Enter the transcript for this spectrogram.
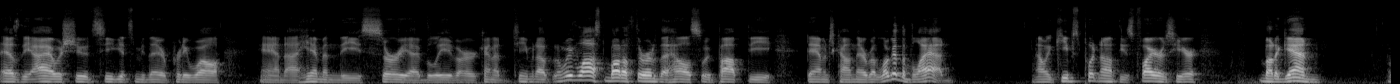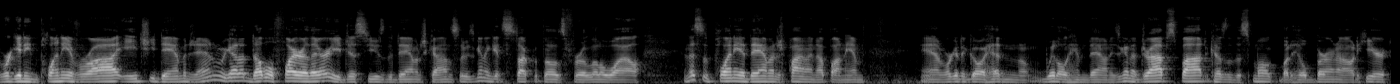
as the Iowa shoots. He gets me there pretty well. And uh, him and the Surrey, I believe, are kind of teaming up. And we've lost about a third of the health, so we popped the damage con there. But look at the Vlad. Now he keeps putting out these fires here. But again, we're getting plenty of raw HE damage, and we got a double fire there. He just used the damage con, so he's going to get stuck with those for a little while. And this is plenty of damage piling up on him. And we're going to go ahead and whittle him down. He's going to drop spot because of the smoke, but he'll burn out here.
